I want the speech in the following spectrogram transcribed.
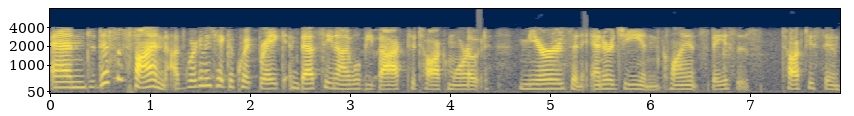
And this is fun. Uh, we're going to take a quick break, and Betsy and I will be back to talk more about mirrors and energy and client spaces. Talk to you soon.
